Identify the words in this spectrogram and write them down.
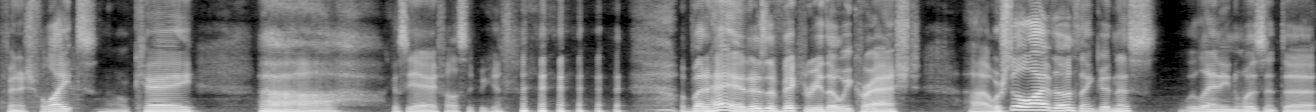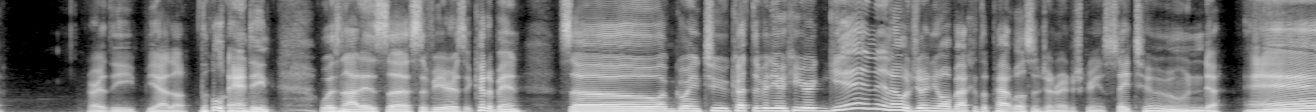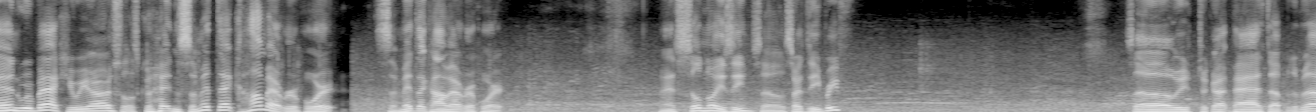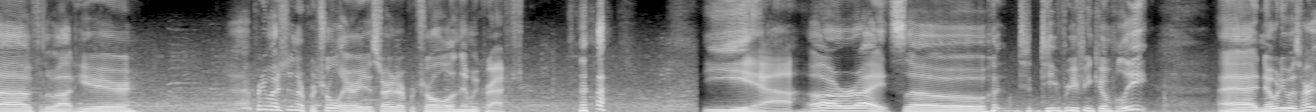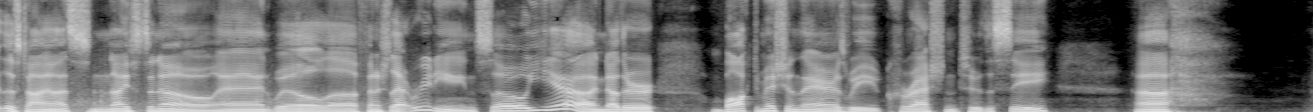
Finish flight. Okay. Ah, I guess, yeah, I fell asleep again. but hey, it is a victory, though we crashed. Uh, we're still alive, though, thank goodness. The landing wasn't, uh, or the, yeah, the, the landing was not as uh, severe as it could have been. So I'm going to cut the video here again, and I will join you all back at the Pat Wilson generator screen. Stay tuned. And we're back. Here we are. So let's go ahead and submit that combat report. Submit the combat report. And it's still noisy, so start the debrief. So we took out path, blah, blah, blah, flew out here. Uh, pretty much in our patrol area, started our patrol, and then we crashed. yeah. Alright, so debriefing complete. Uh, nobody was hurt this time. That's nice to know. And we'll uh, finish that reading. So, yeah, another balked mission there as we crashed into the sea. Uh,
